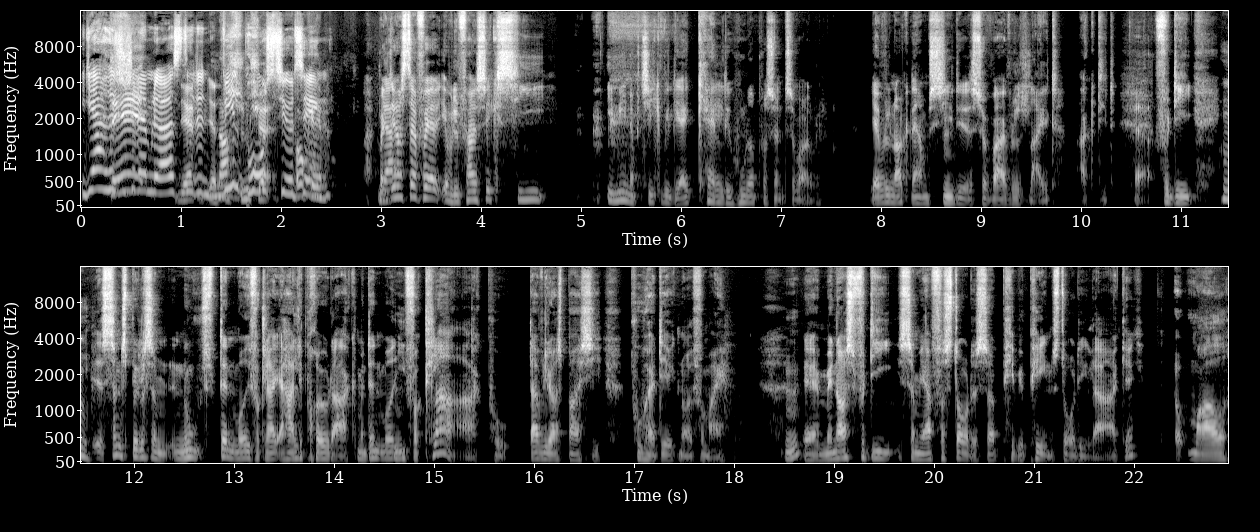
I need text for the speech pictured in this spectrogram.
Ja, det, det synes jeg nemlig også. Ja, det er ja, en vildt synes jeg- positiv ting. Okay. Men ja. det er også derfor, jeg, jeg vil faktisk ikke sige, i min optik vil jeg ikke kalde det 100% survival. Jeg vil nok nærmest sige, det er survival light-agtigt. Ja. Fordi hmm. sådan et spil som, nu den måde I forklarer, jeg har aldrig prøvet Ark, men den måde I forklarer Ark på, der vil jeg også bare sige, puha, det er ikke noget for mig. Hmm. Øh, men også fordi, som jeg forstår det, så er PvP en stor del af Ark, ikke? Jo, meget.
